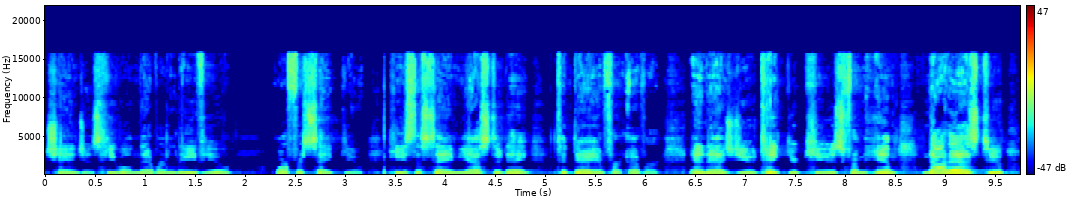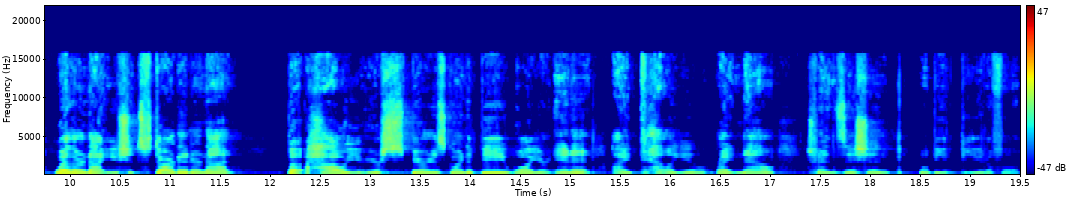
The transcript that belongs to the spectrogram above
changes, He will never leave you or forsake you. He's the same yesterday, today, and forever. And as you take your cues from Him, not as to whether or not you should start it or not, but how your spirit is going to be while you're in it, I tell you right now, transition will be beautiful.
